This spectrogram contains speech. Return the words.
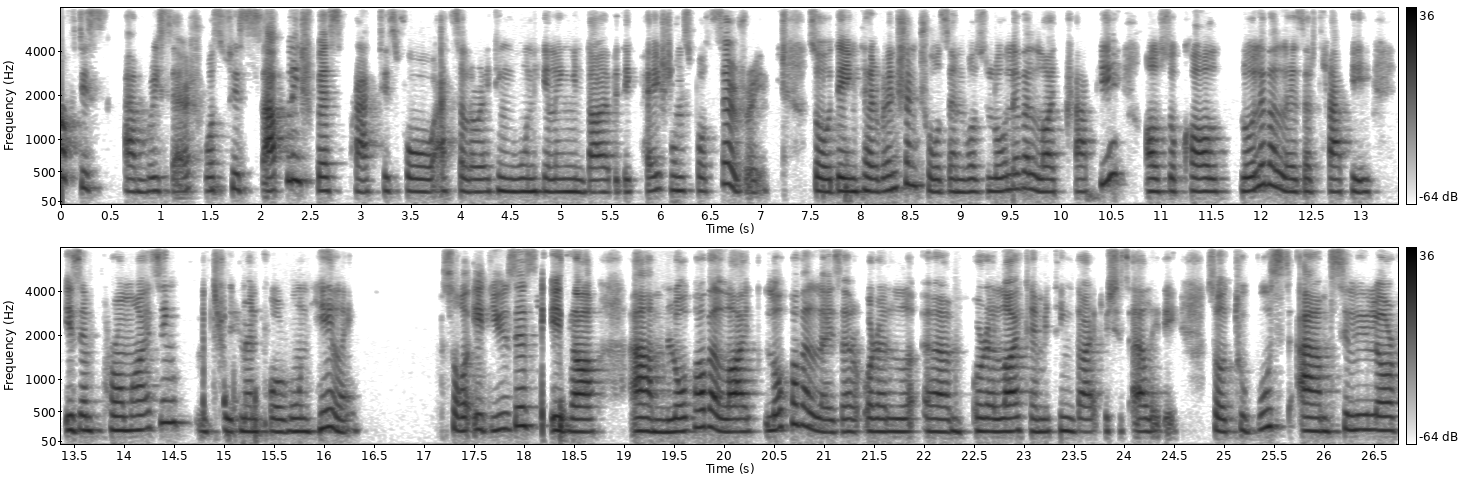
of this um, research was to establish best practice for accelerating wound healing in diabetic patients post-surgery. So the intervention chosen was low-level light therapy, also called low-level laser therapy, is a promising treatment for wound healing. So it uses either um, low power light, low power laser, or a um, or a light emitting diode, which is LED. So to boost um, cellular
